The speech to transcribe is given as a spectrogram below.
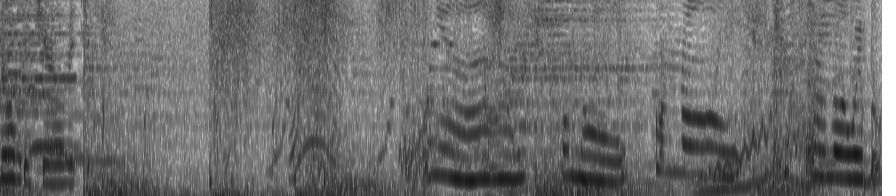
добрий. Чоловічок. Няу. О, no. О, no. Скоро новый был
